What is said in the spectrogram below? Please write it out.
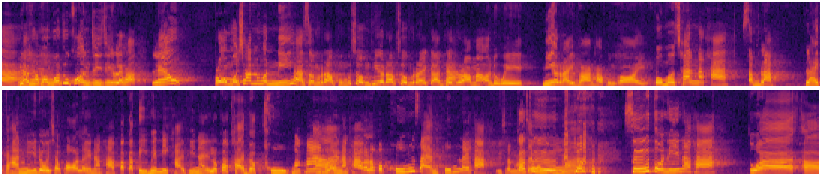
ค่ะนะทำมาเพื่อทุกคนจริง ๆ เลยค่ะ แล้ว โปรโมชั่นวันนี้ค่ะสำหรับคุณผู้ชมที่รับชมรายการเพจค่ะดราม่าออนเดอะเวย์มีอะไรบ้างคะคุณก้อย โปรโมชั่นนะคะสำหรับรายการนี้โดยเฉพาะเลยนะคะ ปกติไม่มีขายที่ไหน แล้วก็ขายแบบถูกมากอ่าๆเลยนะคะ แล้วก็คุ้มแสนคุ้มเลยค่ะ ดิฉันมั่นใจว่าคุ้มมาก ซื้อตัวนี้นะคะ ตัวเอ่อ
